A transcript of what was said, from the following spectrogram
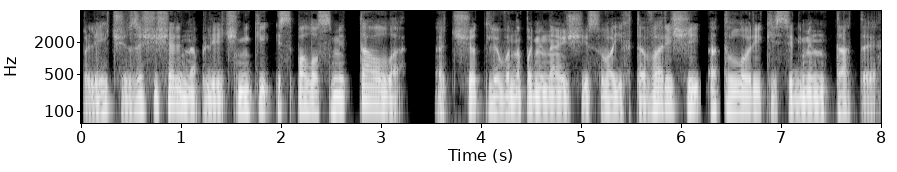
Плечи защищали наплечники из полос металла, отчетливо напоминающие своих товарищей от лорики сегментаты.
